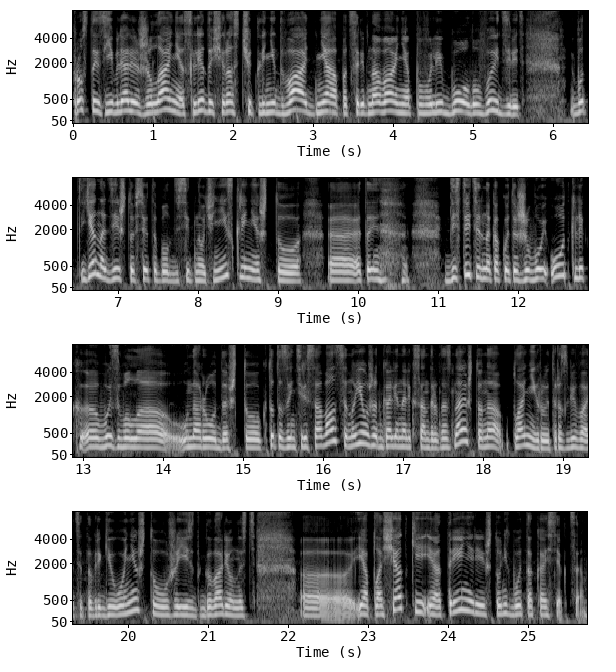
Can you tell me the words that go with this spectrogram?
просто изъявляли желание в следующий раз чуть ли не два дня под соревнования по волейболу выделить. Вот я надеюсь, что все это было действительно очень искренне, что э, это действительно какой-то живой отклик вызвало у народа, что кто-то заинтересовался. Но я уже от Галины Александровны знаю, что она планирует планирует развивать это в регионе, что уже есть договоренность э, и о площадке, и о тренере, и что у них будет такая секция.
